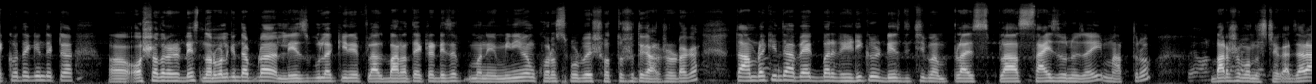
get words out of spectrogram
এক কথায় কিন্তু একটা অসাধারণ একটা ড্রেস নর্মাল কিন্তু আপনার লেসগুলো কিনে প্লাস বানাতে একটা ড্রেসের মানে মিনিমাম খরচ পড়বে সত্তরশো থেকে আঠারো টাকা। তো আমরা কিন্তু একবার রেডি করে ড্রেস দিচ্ছি প্লাস প্লাস সাইজ অনুযায়ী মাত্র। বারোশো পঞ্চাশ টাকা। যারা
